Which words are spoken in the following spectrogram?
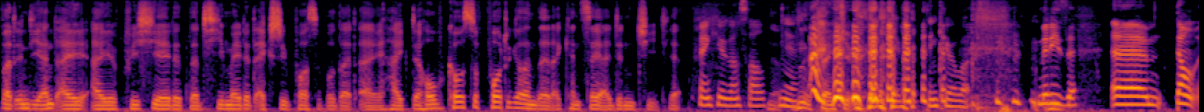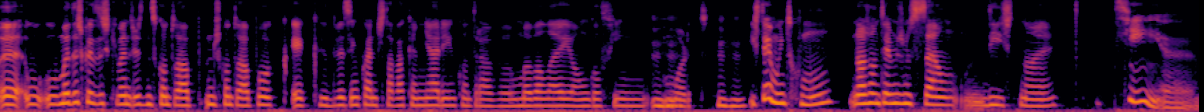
but in the end, I, I appreciated that he made it actually possible that I hiked the whole coast of Portugal and that I can say I didn't cheat. Yeah. Thank you, Gonzalo. Yeah. Yeah. Thank you. Thank you. Thank you a lot. Marisa, então, ah, u- uma das coisas que o Andrés nos contou, há, nos contou há pouco é que de vez em quando estava a caminhar e encontrava uma baleia ou um golfinho Uhum. morto. Uhum. Isto é muito comum, nós não temos noção disto, não é? sim, uh,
